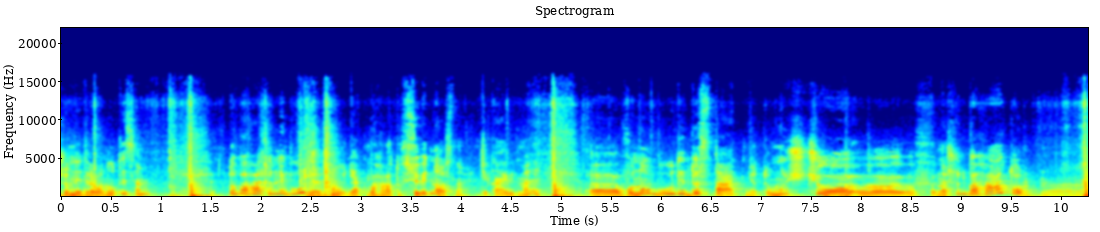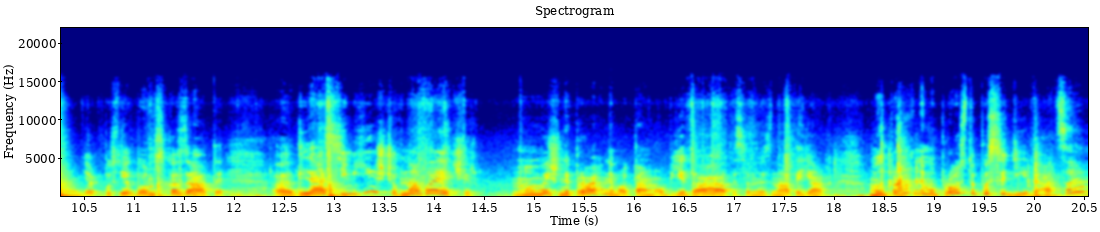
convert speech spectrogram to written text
щоб не траванутися. То багато не буде, ну як багато, все відносно тікає від мене. Е, воно буде достатньо, тому що е, на шут багато, м, як, як би вам сказати, е, для сім'ї, щоб на вечір. Ну, ми ж не прагнемо там об'їдатися, не знати як. Ми прагнемо просто посидіти. А це,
